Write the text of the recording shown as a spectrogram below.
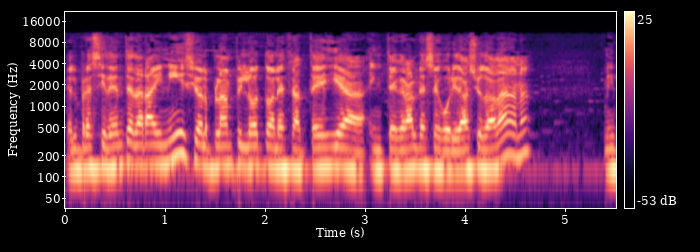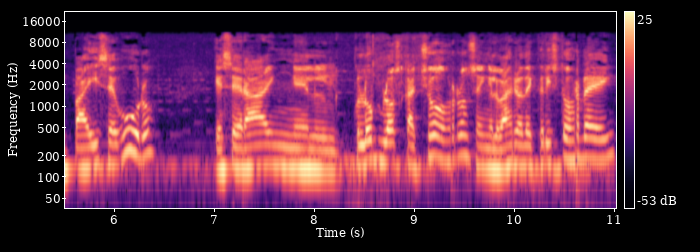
el presidente dará inicio al plan piloto de la Estrategia Integral de Seguridad Ciudadana, Mi País Seguro, que será en el Club Los Cachorros, en el barrio de Cristo Rey,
